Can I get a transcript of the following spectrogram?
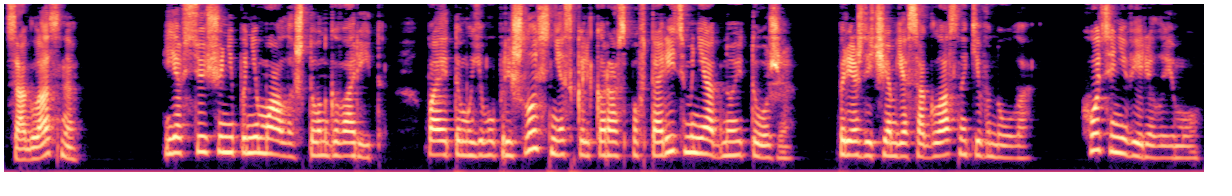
Согласна?» Я все еще не понимала, что он говорит, поэтому ему пришлось несколько раз повторить мне одно и то же, прежде чем я согласно кивнула, хоть и не верила ему.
